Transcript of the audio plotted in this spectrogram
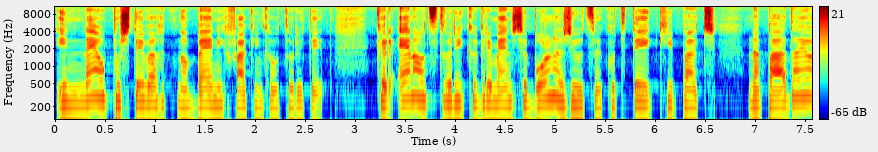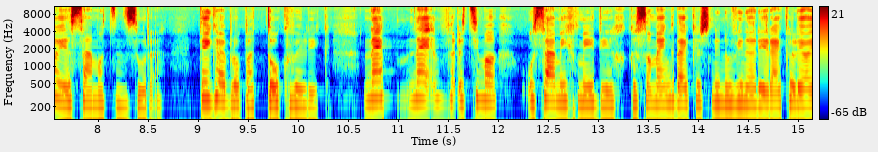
in ne upoštevati nobenih fucking avtoritet. Ker ena od stvari, ki gre meni še bolj na živce kot te, ki pač napadajo, je samo cenzura. Tega je bilo pa tako veliko. Ne, ne, recimo v samih medijih, ko so meni kdaj kašni novinari rekli, da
